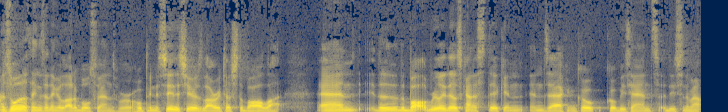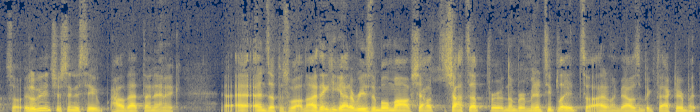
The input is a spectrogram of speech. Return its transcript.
That's one of the things I think a lot of Bulls fans were hoping to see this year is Lauri touch the ball a lot. And the the ball really does kind of stick in, in Zach and Coby's hands a decent amount. So it'll be interesting to see how that dynamic uh, ends up as well. Now, I think he got a reasonable amount of shots up for a number of minutes he played, so I don't think that was a big factor. But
